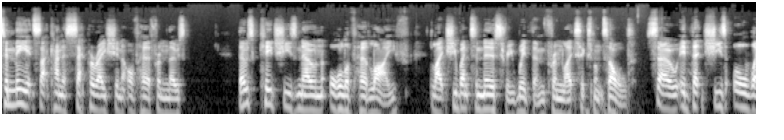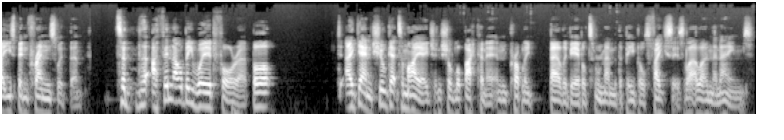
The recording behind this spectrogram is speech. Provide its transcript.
to me, it's that kind of separation of her from those, those kids she's known all of her life. Like, she went to nursery with them from like six months old. So it, that she's always been friends with them. To the, I think that'll be weird for her, but again, she'll get to my age and she'll look back on it and probably barely be able to remember the people's faces, let alone their names.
